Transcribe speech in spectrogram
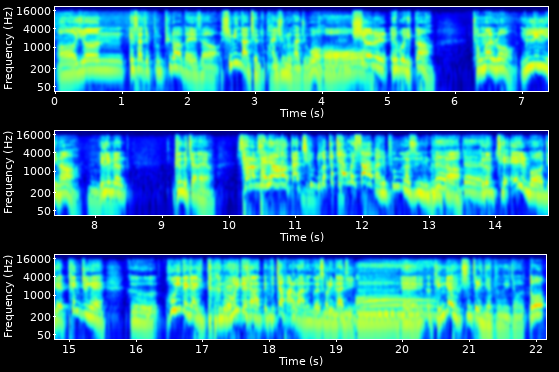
어, 이런 회사 제품 필요하다 해서 시민단체도 관심을 가지고 오. 시연을 해보니까 정말로 112나 음. 예를 들면 그런 거 있잖아요. 사람 살려! 나 지금 누가 쫓아오고 있어! 만약 풍금 가수님이 그렇다. 네, 네. 그럼 제일 뭐 이제 팬 중에 그 호위 대장 있다. 그럼 네, 호위 네. 대장한테 문자 바로 가는 거예요. 소리까지. 어. 예, 그러니까 굉장히 혁신적인 제품이죠. 또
